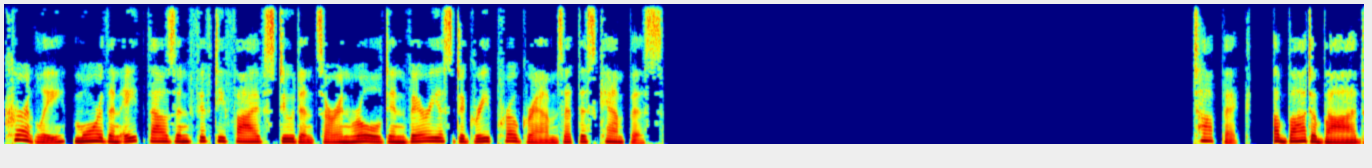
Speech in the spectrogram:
Currently, more than 8,055 students are enrolled in various degree programs at this campus. Abbottabad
